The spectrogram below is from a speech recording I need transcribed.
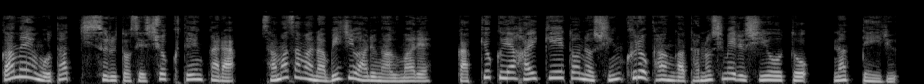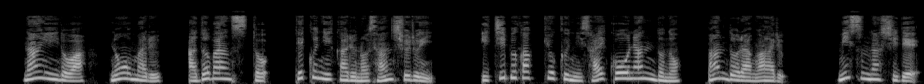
画面をタッチすると接触点から様々なビジュアルが生まれ、楽曲や背景とのシンクロ感が楽しめる仕様となっている。難易度はノーマル、アドバンスト、テクニカルの3種類。一部楽曲に最高難度のバンドラがある。ミスなしで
